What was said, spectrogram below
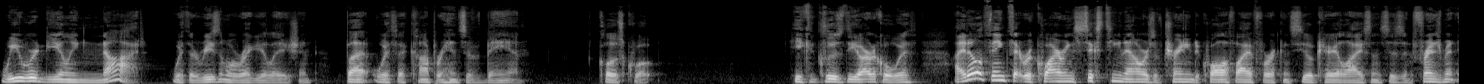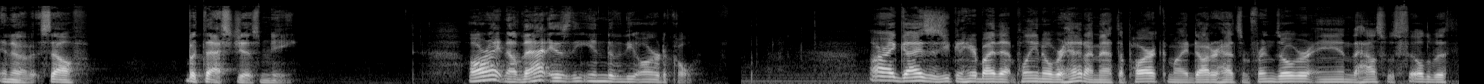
we were dealing not with a reasonable regulation, but with a comprehensive ban. Close quote. He concludes the article with I don't think that requiring 16 hours of training to qualify for a concealed carry license is infringement in and of itself, but that's just me. All right, now that is the end of the article. All right, guys, as you can hear by that plane overhead, I'm at the park. My daughter had some friends over, and the house was filled with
